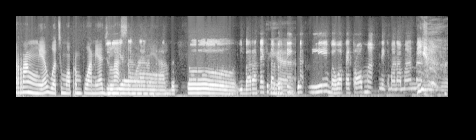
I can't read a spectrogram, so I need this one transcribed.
terang ya buat semua perempuan ya jelas iya, semuanya ya. betul. Ibaratnya kita iya. bertiga nih bawa petromak nih ke mana-mana iya. nih.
